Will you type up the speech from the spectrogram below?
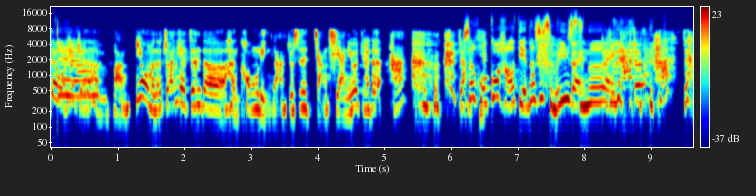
对，我就觉得很棒，因为我们的专业真的很空灵啦，就是讲起来你会觉得哈，生活过好点，那是什么意思呢？对，大家就哈？这样，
